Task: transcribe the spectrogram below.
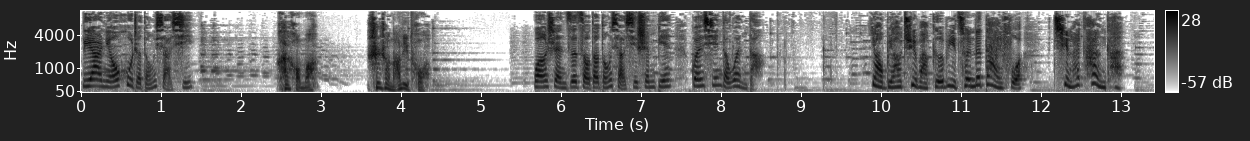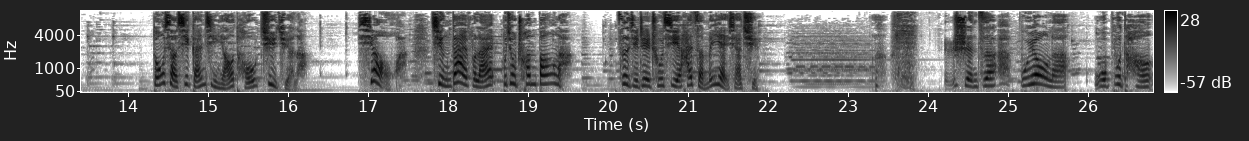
李二牛护着董小希：“还好吗？身上哪里痛？”王婶子走到董小希身边，关心的问道：“要不要去把隔壁村的大夫请来看看？”董小希赶紧摇头拒绝了。笑话，请大夫来不就穿帮了？自己这出戏还怎么演下去？婶子，不用了，我不疼，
